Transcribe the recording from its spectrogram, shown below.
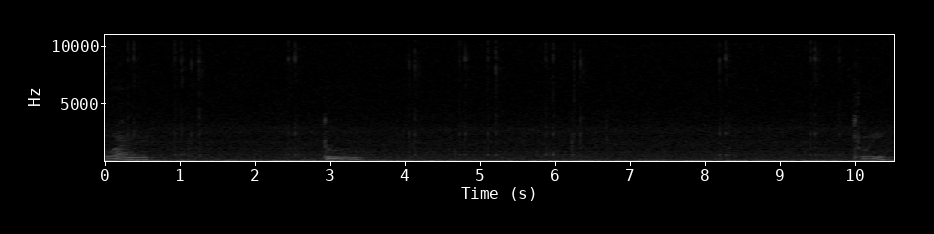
One two three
